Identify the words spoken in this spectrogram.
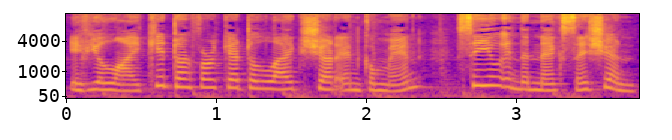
If you like it, don't forget to like, share, and comment. See you in the next session.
